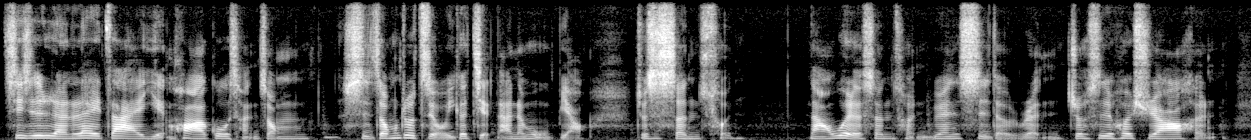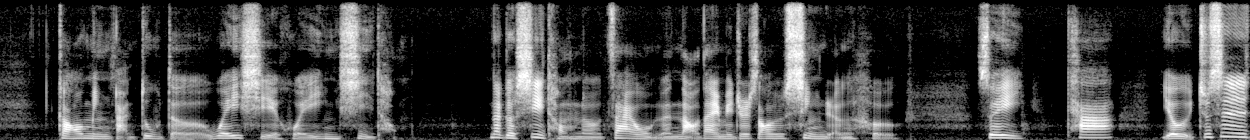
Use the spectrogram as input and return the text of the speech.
其实人类在演化的过程中，始终就只有一个简单的目标，就是生存。然后为了生存，原始的人就是会需要很高敏感度的威胁回应系统。那个系统呢，在我们的脑袋里面就叫做杏仁核。所以它有，就是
